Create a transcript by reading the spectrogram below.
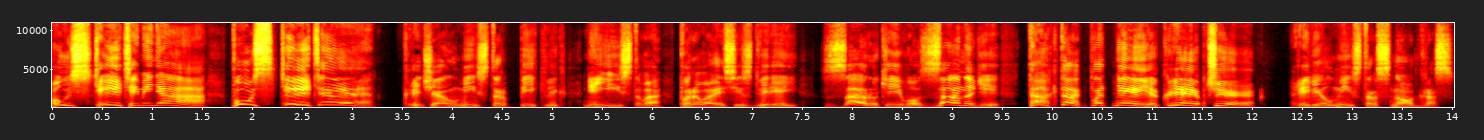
«Пустите меня! Пустите!» — кричал мистер Пиквик, неистово, порываясь из дверей. «За руки его! За ноги! Так-так, плотнее, крепче!» — ревел мистер Снодграсс.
